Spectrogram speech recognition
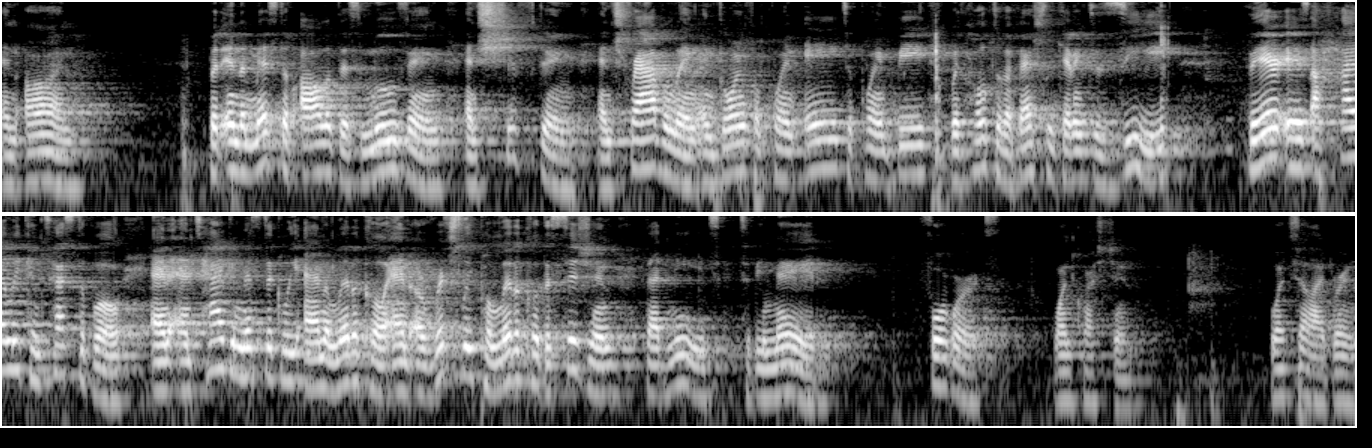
and on. But in the midst of all of this moving and shifting and traveling and going from point A to point B with hopes of eventually getting to Z, there is a highly contestable and antagonistically analytical and a richly political decision that needs to be made. Four words, one question. What shall I bring?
